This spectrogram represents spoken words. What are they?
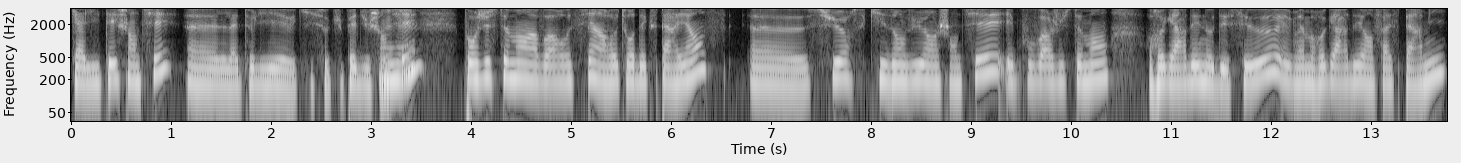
qualité chantier, euh, l'atelier qui s'occupait du chantier, mmh. pour justement avoir aussi un retour d'expérience euh, sur ce qu'ils ont vu en chantier et pouvoir justement regarder nos DCE et même regarder en phase permis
